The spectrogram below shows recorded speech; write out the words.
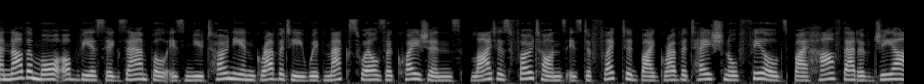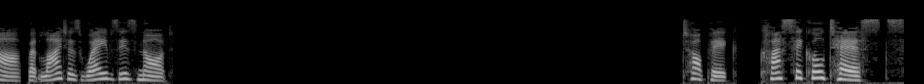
Another more obvious example is Newtonian gravity with Maxwell's equations. Light as photons is deflected by gravitational fields by half that of gr, but light as waves is not. Topic: Classical tests.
